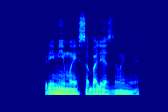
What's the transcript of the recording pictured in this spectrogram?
Прими мои соболезнования».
